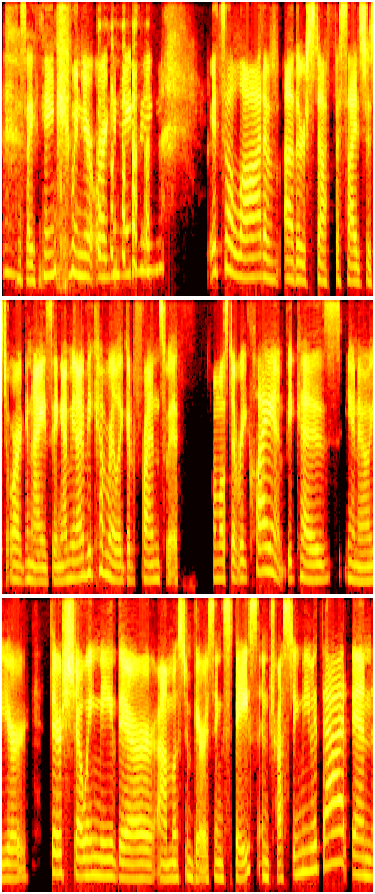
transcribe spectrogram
because I think when you're organizing, it's a lot of other stuff besides just organizing. I mean, I become really good friends with almost every client because you know you're they're showing me their um, most embarrassing space and trusting me with that. And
